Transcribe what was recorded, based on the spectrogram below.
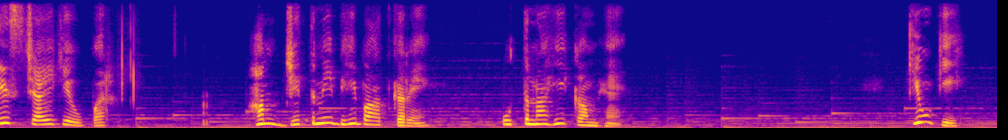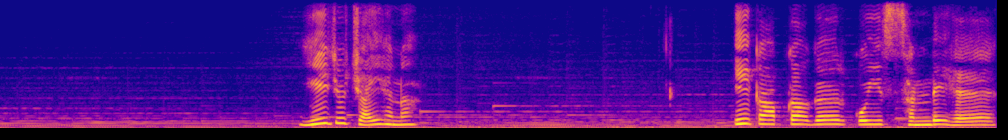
इस चाय के ऊपर हम जितनी भी बात करें, उतना ही कम है। क्योंकि ये जो चाय है ना, एक आपका अगर कोई संडे है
